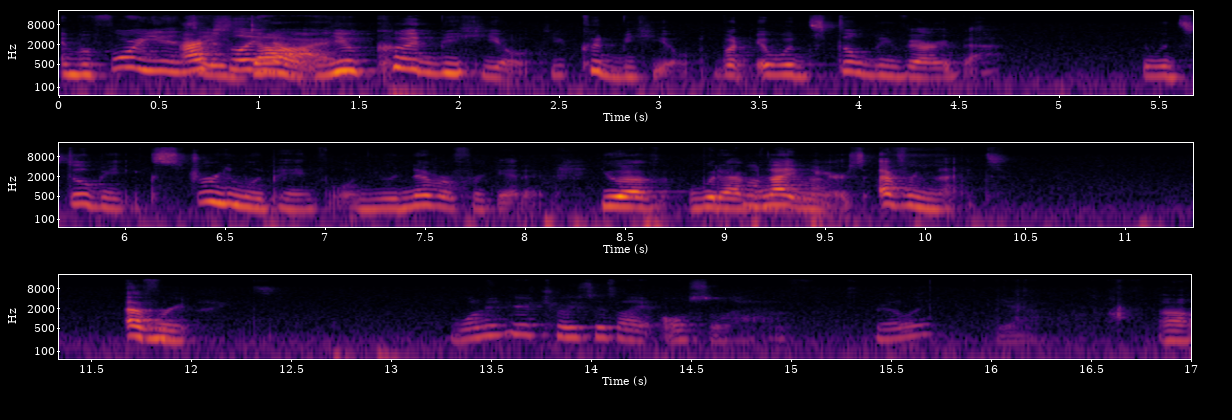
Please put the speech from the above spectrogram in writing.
and before you didn't Actually, say die. no. You could be healed. You could be healed, but it would still be very bad. It would still be extremely painful, and you would never forget it. You have would have No, no, no. nightmares every night. Every night. One of your choices I also have. Really? Yeah. Oh.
